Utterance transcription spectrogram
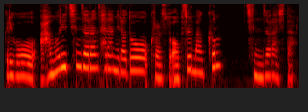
그리고 아무리 친절한 사람이라도 그럴 수 없을 만큼 친절하시다.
